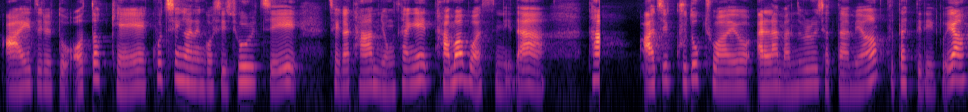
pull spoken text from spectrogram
아이들을 또 어떻게 코칭하는 것이 좋을지 제가 다음 영상에 담아보았습니다. 다 아직 구독, 좋아요, 알람 안 누르셨다면 부탁드리고요.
